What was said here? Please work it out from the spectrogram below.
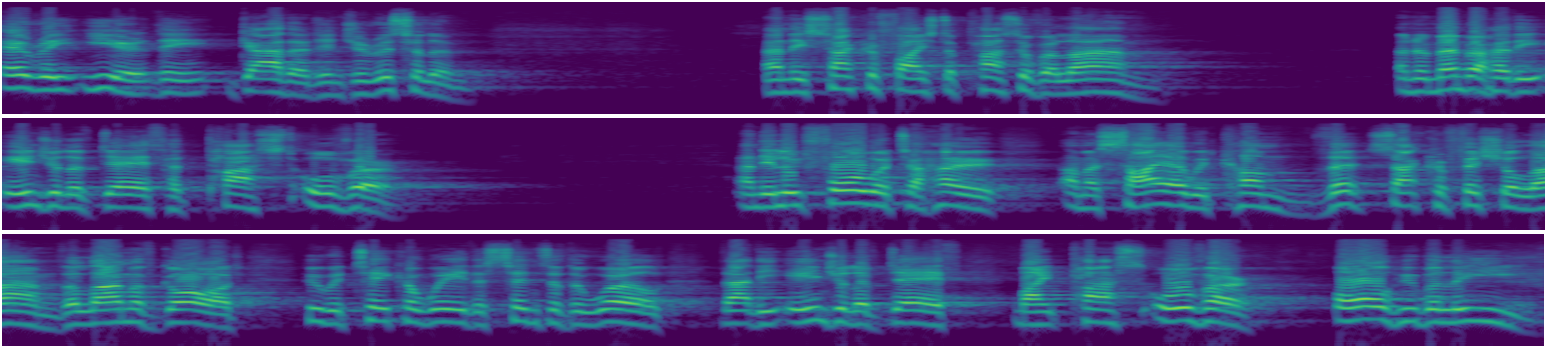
Every year they gathered in Jerusalem and they sacrificed a Passover lamb. And remember how the angel of death had passed over. And they looked forward to how a Messiah would come, the sacrificial lamb, the Lamb of God, who would take away the sins of the world, that the angel of death might pass over all who believe.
